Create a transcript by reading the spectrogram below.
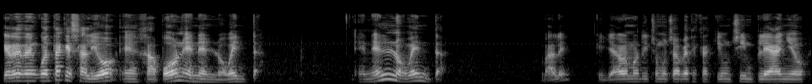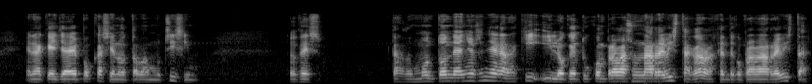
Que tener en cuenta que salió en Japón en el 90 en el 90, ¿vale? Que ya lo hemos dicho muchas veces que aquí un simple año en aquella época se notaba muchísimo. Entonces, tardó un montón de años en llegar aquí y lo que tú comprabas en una revista, claro, la gente compraba las revistas,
